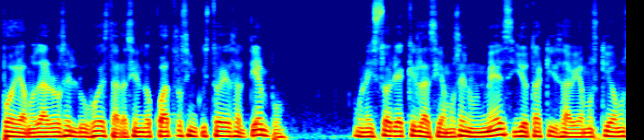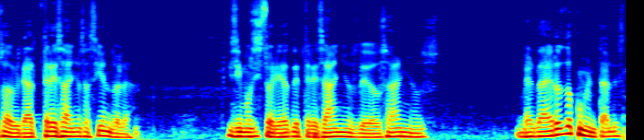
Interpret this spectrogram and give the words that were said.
podíamos darnos el lujo de estar haciendo cuatro o cinco historias al tiempo. Una historia que la hacíamos en un mes y otra que sabíamos que íbamos a durar tres años haciéndola. Hicimos historias de tres años, de dos años, verdaderos documentales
